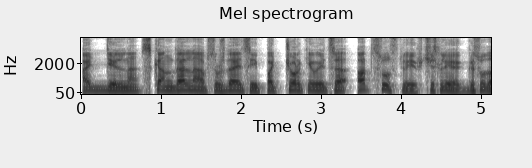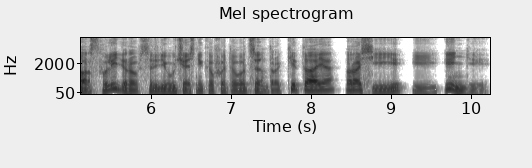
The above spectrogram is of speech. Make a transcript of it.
Отдельно скандально обсуждается и подчеркивается отсутствие в числе государств-лидеров среди участников этого центра Китая, России и Индии.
